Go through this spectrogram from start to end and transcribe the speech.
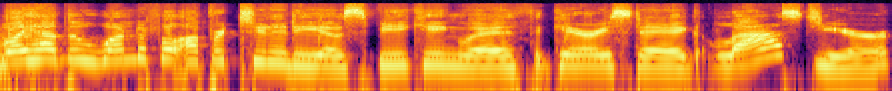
Well, I had the wonderful opportunity of speaking with Gary Stagg last year,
